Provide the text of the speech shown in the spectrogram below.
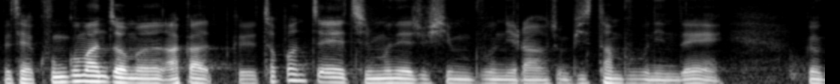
그 제가 궁금한 점은 아까 그 첫 번째 질문해 주신 분이랑 좀 비슷한 부분인데 그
